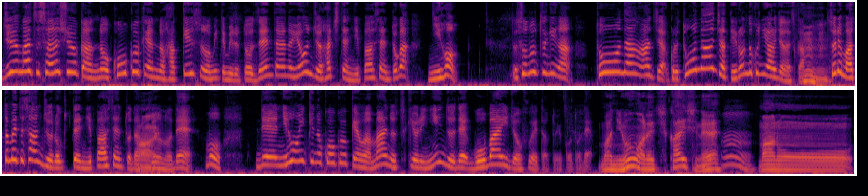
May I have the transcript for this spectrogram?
10月3週間の航空券の発券数を見てみると、全体の48.2%が日本。でその次が東南アジア、これ東南アジアっていろんな国あるじゃないですか。うんうんそれまとめて36.2%だっていうので、もう、で、日本行きの航空券は前の月より人数で5倍以上増えたということで。まあ日本はね、近いしね。うん。まああのー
